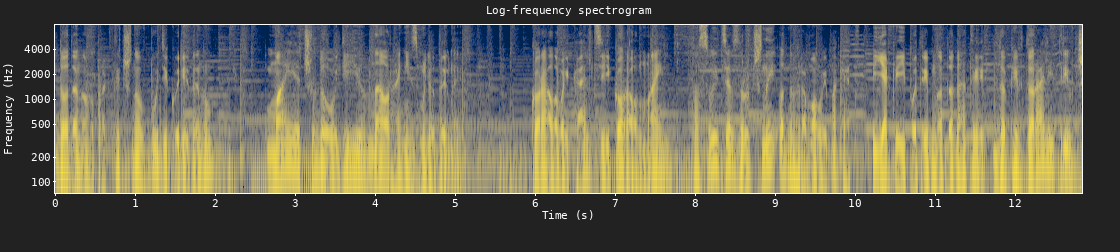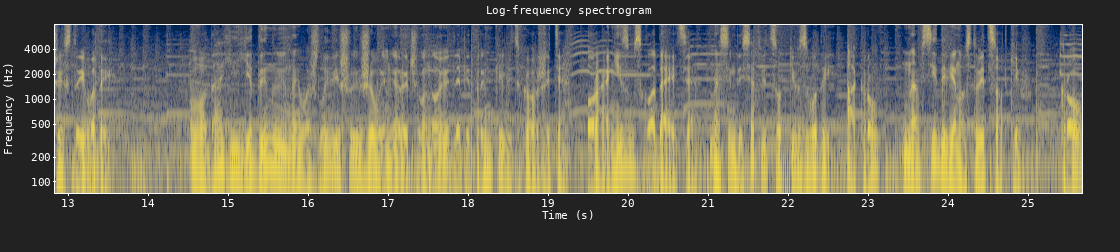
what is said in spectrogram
доданого практично в будь-яку рідину, має чудову дію на організм людини. Кораловий кальцій Coral Mine фасується в зручний однограмовий пакет, який потрібно додати до півтора літрів чистої води. Вода є єдиною найважливішою живильною речовиною для підтримки людського життя. Організм складається на 70% з води, а кров на всі 90%. Кров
